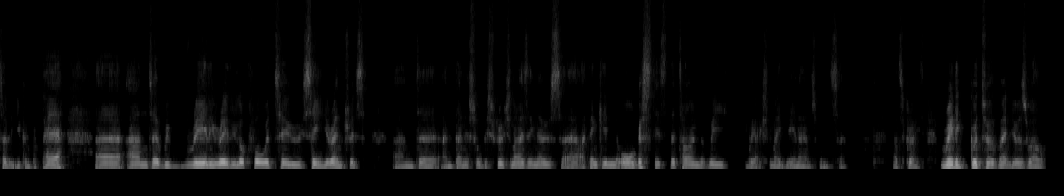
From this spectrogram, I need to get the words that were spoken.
so that you can prepare. Uh, and uh, we really, really look forward to seeing your entries. And uh, and Dennis will be scrutinising those. Uh, I think in August is the time that we we actually make the announcement. So that's great. Really good to have met you as well.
